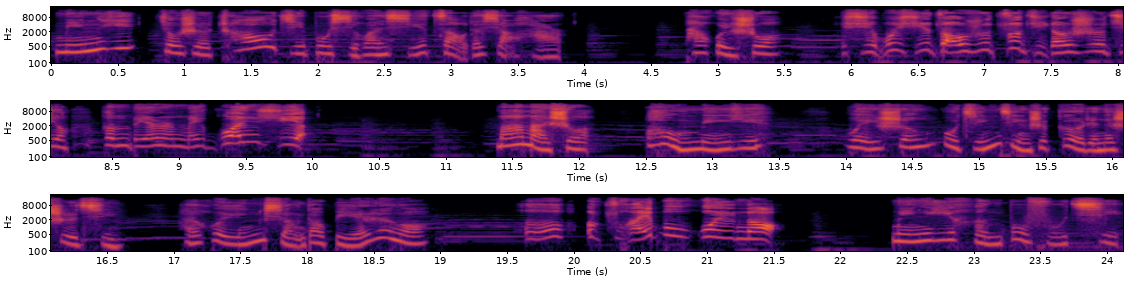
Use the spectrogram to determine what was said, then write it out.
明一就是超级不喜欢洗澡的小孩儿，他会说：“洗不洗澡是自己的事情，跟别人没关系。”妈妈说：“哦，明一，卫生不仅仅是个人的事情，还会影响到别人哦。”“呃，才不会呢。”明一很不服气。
